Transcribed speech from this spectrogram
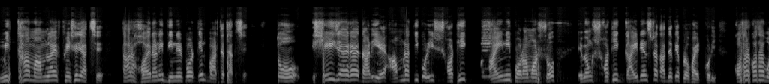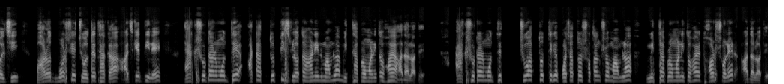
মিথ্যা মামলায় ফেঁসে যাচ্ছে, তার হয়রানি দিনের পর দিন বাড়তে থাকছে। তো সেই জায়গায় দাঁড়িয়ে আমরা কি করি? সঠিক আইনি পরামর্শ এবং সঠিক গাইডেন্সটা তাদেরকে প্রোভাইড করি। কথার কথা বলছি, ভারতবর্ষে চলতে থাকা আজকের দিনে একশোটার মধ্যে আটাত্তরটি শ্লতাহানির মামলা মিথ্যা প্রমাণিত হয় আদালতে। একশোটার মধ্যে চুয়াত্তর থেকে পঁচাত্তর শতাংশ মামলা মিথ্যা প্রমাণিত হয় ধর্ষণের আদালতে।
